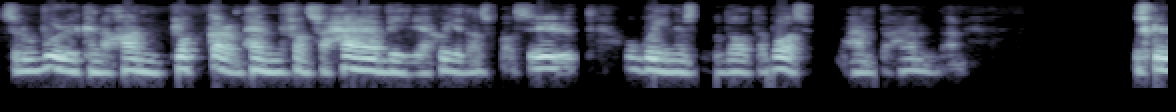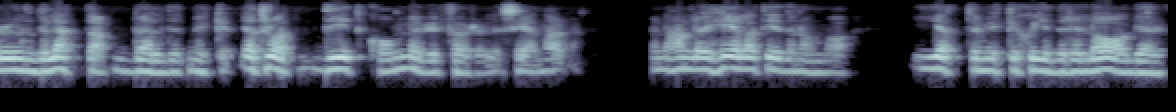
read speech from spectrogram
så då borde du kunna handplocka dem hemifrån. Så här vill jag skidan ska se ut och gå in i en stor databas och hämta hem den. Då skulle det underlätta väldigt mycket. Jag tror att dit kommer vi förr eller senare. Men det handlar ju hela tiden om att ha jättemycket skidor i lager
